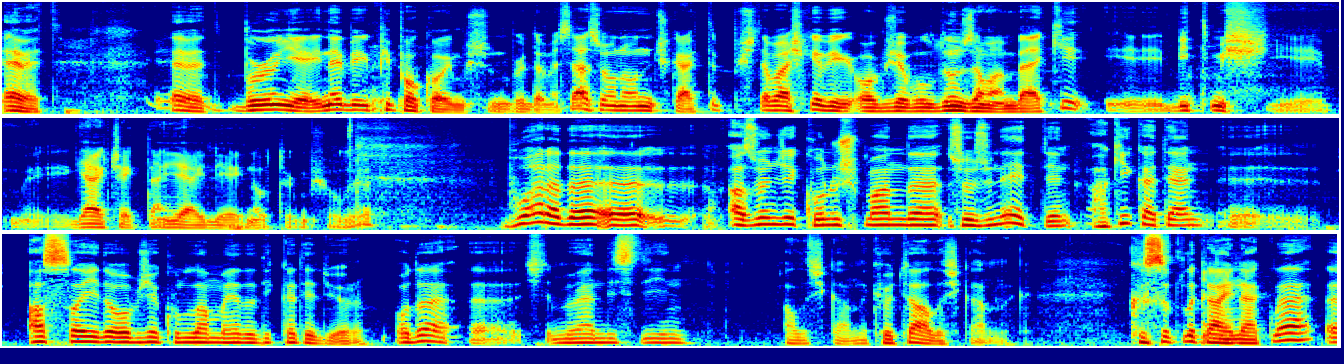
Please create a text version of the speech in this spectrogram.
Evet. Evet. Burun yerine bir pipo koymuşsun burada mesela. Sonra onu çıkartıp işte başka bir obje bulduğun zaman belki e, bitmiş e, gerçekten yerli yerine oturmuş oluyor. Bu arada e, az önce konuşmanda sözünü ettin. Hakikaten e, az sayıda obje kullanmaya da dikkat ediyorum. O da e, işte mühendisliğin alışkanlığı, kötü alışkanlık. Kısıtlı kaynakla e,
